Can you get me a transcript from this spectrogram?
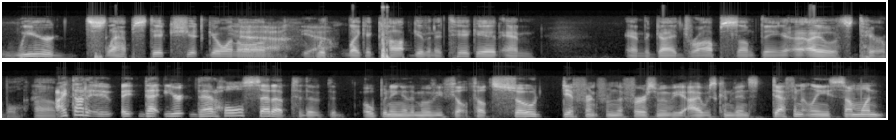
weird slapstick shit going Yeah, on yeah. with like a cop giving a ticket and and the guy drops something. I, I oh, it's terrible. Um, I thought it, it, that your that whole setup to the, the opening of the movie felt felt so different from the first movie. I was convinced definitely someone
